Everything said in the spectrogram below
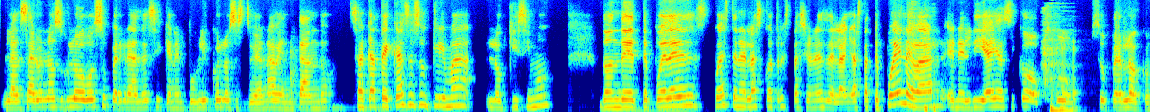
lanzar unos globos súper grandes y que en el público los estuvieran aventando. Zacatecas es un clima loquísimo donde te puedes, puedes tener las cuatro estaciones del año, hasta te puede nevar en el día y así como, súper loco.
